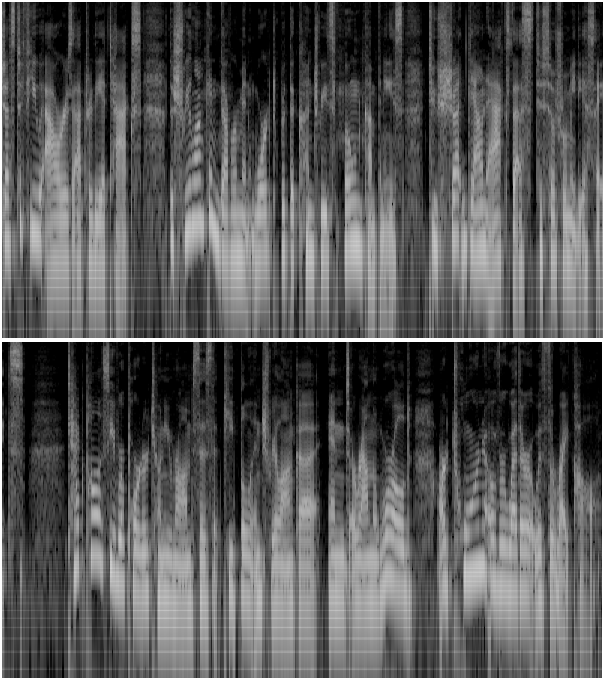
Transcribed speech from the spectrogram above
Just a few hours after the attacks, the Sri Lankan government worked with the country's phone companies to shut down access to social media sites. Tech policy reporter Tony Romm says that people in Sri Lanka and around the world are torn over whether it was the right call.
